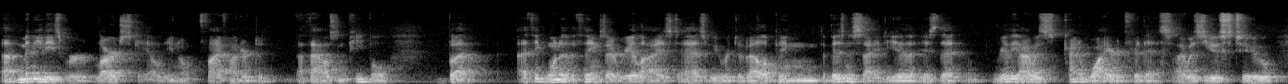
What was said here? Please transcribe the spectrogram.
Uh, many of these were large scale, you know, 500 to 1,000 people. But I think one of the things I realized as we were developing the business idea is that really I was kind of wired for this. I was used to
